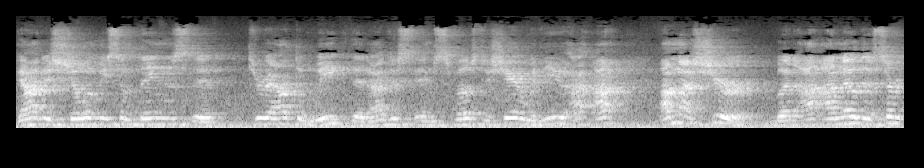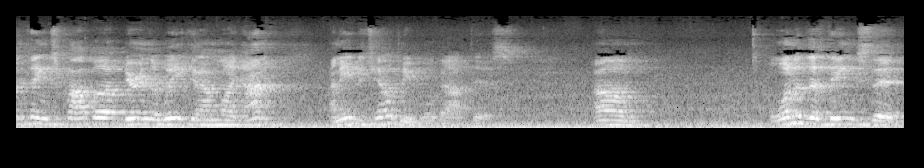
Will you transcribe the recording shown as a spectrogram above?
God is showing me some things that throughout the week that I just am supposed to share with you. I, I, am not sure, but I, I, know that certain things pop up during the week, and I'm like, I, I need to tell people about this. Um, one of the things that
